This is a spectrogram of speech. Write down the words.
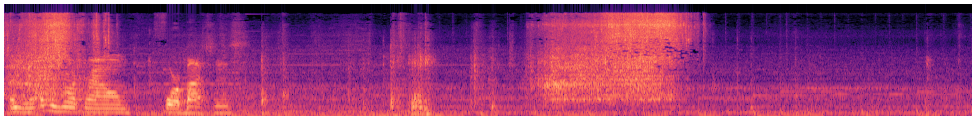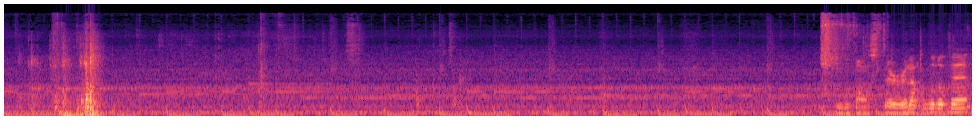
I just, I just work around four boxes. Stir it up a little bit.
